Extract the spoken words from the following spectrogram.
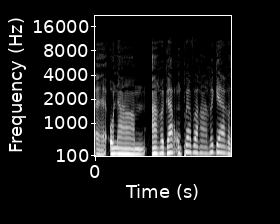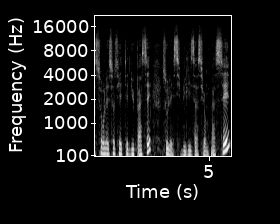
Euh, on a un, regard, on peut avoir un regard sur les sociétés du passé, sur les civilisations passées,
